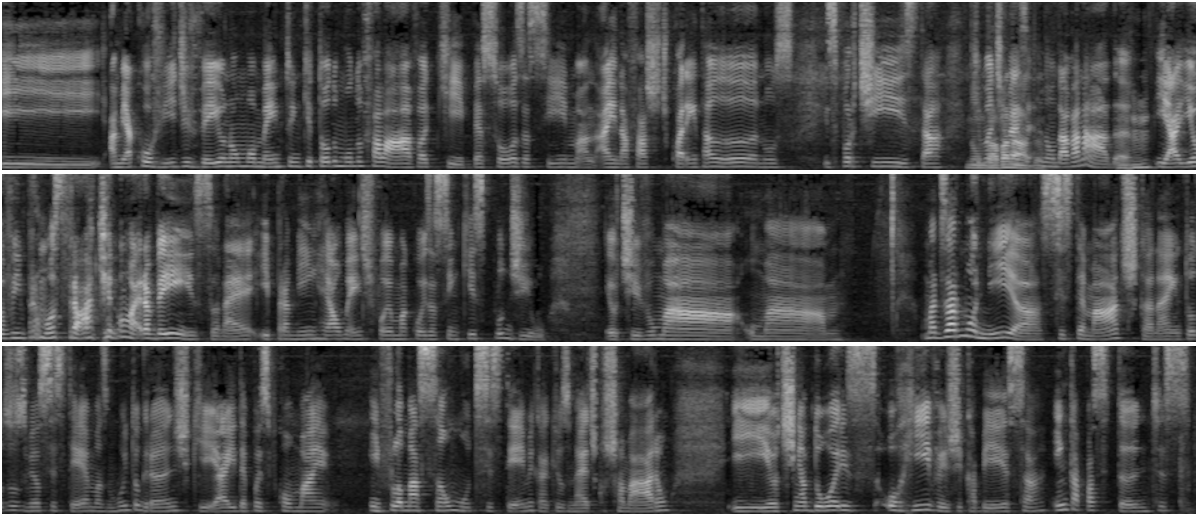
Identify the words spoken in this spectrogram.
E a minha Covid veio num momento em que todo mundo falava que pessoas acima, aí na faixa de 40 anos, esportista, não que dava nada. não dava nada. Uhum. E aí eu vim para mostrar que não era bem isso, né? E para mim realmente foi uma coisa assim que explodiu. Eu tive uma uma uma desarmonia sistemática, né, em todos os meus sistemas muito grande, que aí depois ficou uma inflamação multissistêmica, que os médicos chamaram. E eu tinha dores horríveis de cabeça, incapacitantes,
